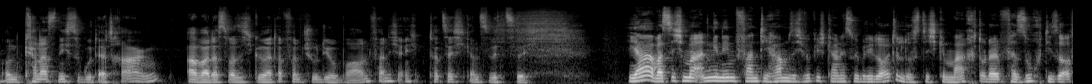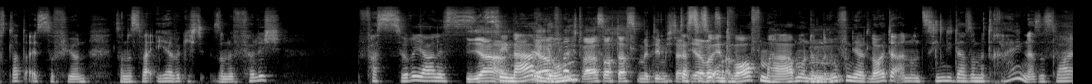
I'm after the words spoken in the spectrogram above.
und kann das nicht so gut ertragen. Aber das, was ich gehört habe von Studio Braun, fand ich eigentlich tatsächlich ganz witzig. Ja, was ich immer angenehm fand, die haben sich wirklich gar nicht so über die Leute lustig gemacht oder versucht, die so aufs Glatteis zu führen, sondern es war eher wirklich so eine völlig fast surreales Ja, Szenario. ja, vielleicht war es auch das, mit dem ich dann dass die eher so was an- entworfen haben und dann rufen die halt Leute an und ziehen die da so mit rein. Also es war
